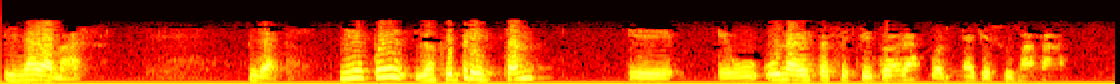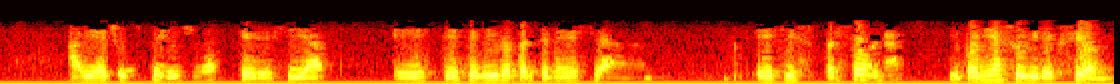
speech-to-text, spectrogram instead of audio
y nada más. Mira, Y después los que prestan, eh, una de estas escritoras ponía que su mamá había hecho un sello que decía, este, este libro pertenece a X persona y ponía su dirección,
